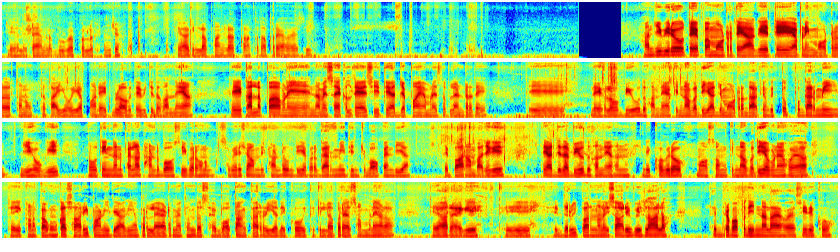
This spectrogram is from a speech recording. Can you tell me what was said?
ਤੇ ਹਲੇ ਟਾਈਮ ਲੱਗੂਗਾ ਫੁੱਲ ਖਿੜਨ ਚ। ਤੇ ਆਹ ਕਿੱਲਾ ਆਪਾਂ ਜਿਹੜਾ ਕਣਕ ਦਾ ਭਰਿਆ ਹੋਇਆ ਸੀ। ਹਾਂਜੀ ਵੀਰੋ, ਤੇ ਆਪਾਂ ਮੋਟਰ ਤੇ ਆ ਗਏ ਤੇ ਆਪਣੀ ਮੋਟਰ ਤੁਹਾਨੂੰ ਦਿਖਾਈ ਹੋਈ, ਆਪਾਂ ਹਰੇਕ ਬਲੌਗ ਦੇ ਵਿੱਚ ਦਿਖਾਉਂਦੇ ਆ ਤੇ ਕੱਲ ਆਪਾਂ ਆਪਣੇ ਨਵੇਂ ਸਾਈਕਲ ਤੇ ਆਏ ਸੀ ਤੇ ਅੱਜ ਆਪਾਂ ਆਏ ਆਪਣੇ ਸਪਲੈਂਡਰ ਤੇ। ਤੇ ਦੇਖ ਲਓ ਵਿਊ ਦਿਖਾਉਂਦੇ ਆ ਕਿੰਨਾ ਵਧੀਆ ਅੱਜ ਮੋਟਰ ਦਾ, ਕਿਉਂਕਿ ਧੁੱਪ ਗਰਮੀ ਜੀ ਹੋ ਗਈ। ਦੋ ਤਿੰਨ ਦਿਨ ਪਹਿਲਾਂ ਠੰਡ ਬਹੁਤ ਸੀ, ਪਰ ਹੁਣ ਸਵੇਰੇ ਸ਼ਾਮ ਦੀ ਠੰਡ ਹੁੰਦੀ ਹੈ, ਪਰ ਗਰਮੀ ਦਿਨ ਚ ਬਹੁਤ ਪੈਂਦੀ ਆ ਤੇ 12 ਵੱਜ ਗਏ ਤੇ ਅੱਜ ਦਾ ਵਿਊ ਦਿਖਾਉਂਦੇ ਆ ਤੁਹਾਨੂੰ। ਦੇਖੋ ਵੀਰੋ, ਮੌਸਮ ਕਿੰਨਾ ਵਧੀਆ ਬਣਿਆ ਹੋਇਆ ਤੇ ਕਣਕਾਂ ਕੁਣਕਾਂ ਸਾਰੀ ਪਾਣੀ ਤੇ ਆ ਗਈਆਂ, ਪਰ ਲਾਈਟ ਮੈਂ ਤੁਹਾਨੂੰ ਦੱਸਿਆ ਬਹੁਤ ਤੰਗ ਕਰ ਰਹੀ ਆ। ਦੇਖੋ, ਇੱਕ ਕਿੱਲਾ ਭਰਿਆ ਸਾਹਮਣੇ ਵਾਲਾ ਤੇ ਆ ਰਹਿ ਗਏ ਤੇ ਇੱਧਰ ਵੀ ਭਰਨ ਵਾਲੀ ਸਾਰੀ ਫਿਲਹਾਲ ਤੇ ਇੱਧਰ ਆਪਾਂ ਪੁਦੀਨਾ ਲਾਇਆ ਹੋਇਆ ਸੀ, ਦੇਖੋ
